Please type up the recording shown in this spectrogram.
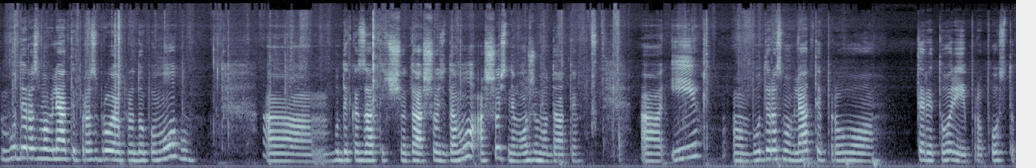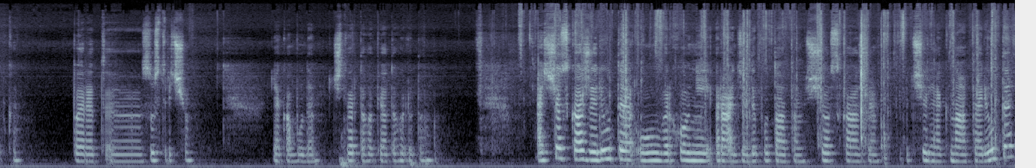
Буде розмовляти про зброю, про допомогу. Буде казати, що да, щось дамо, а щось не можемо дати. І буде розмовляти про території, про поступки перед зустріччю, зустрічю, яка буде 4-5 лютого. А що скаже Рюте у Верховній Раді депутатам? Що скаже очільник НАТО Рюте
